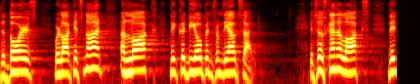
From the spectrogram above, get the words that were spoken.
The doors were locked. It's not a lock that could be opened from the outside. It's those kind of locks that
